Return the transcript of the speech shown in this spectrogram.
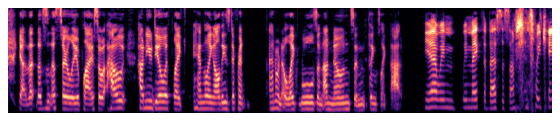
yeah, that doesn't necessarily apply. So how, how do you deal with like handling all these different, I don't know, like rules and unknowns and things like that? Yeah, we we make the best assumptions we can.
